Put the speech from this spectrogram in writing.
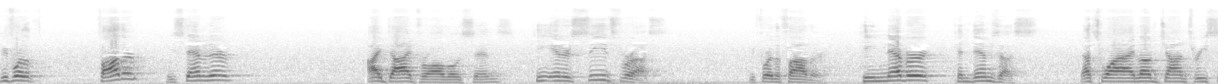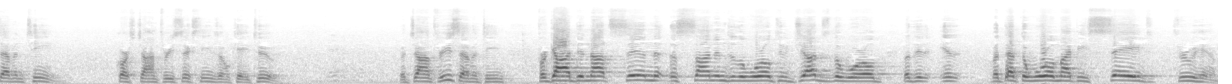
Before the Father, He's standing there. I died for all those sins. He intercedes for us before the Father. He never condemns us. That's why I love John 3:17. Of course, John 3:16 is okay too. But John 3:17, for God did not send the Son into the world to judge the world, but that, but that the world might be saved through him.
